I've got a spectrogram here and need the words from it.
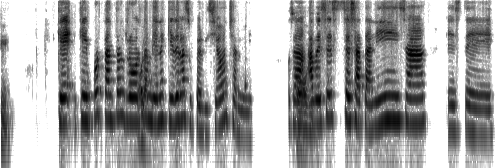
Sí. Qué, qué importante el rol también aquí de la supervisión, Charlie. O sea, a veces se sataniza, este,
